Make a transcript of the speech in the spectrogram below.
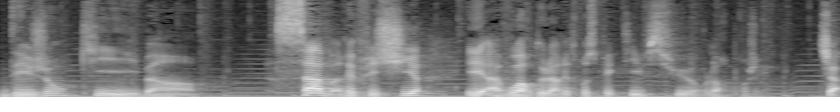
des gens qui ben, savent réfléchir et avoir de la rétrospective sur leur projet. Ciao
